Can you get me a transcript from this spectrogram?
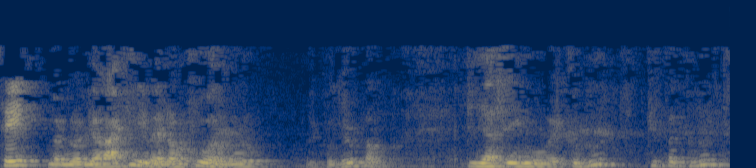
Sim? Mas não havia lá aquilo, era um forno de codrupão. Tinha assim um aqueduto, tipo aqueduto,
